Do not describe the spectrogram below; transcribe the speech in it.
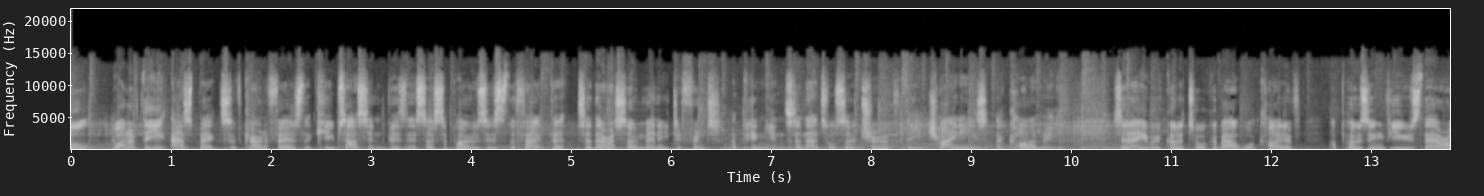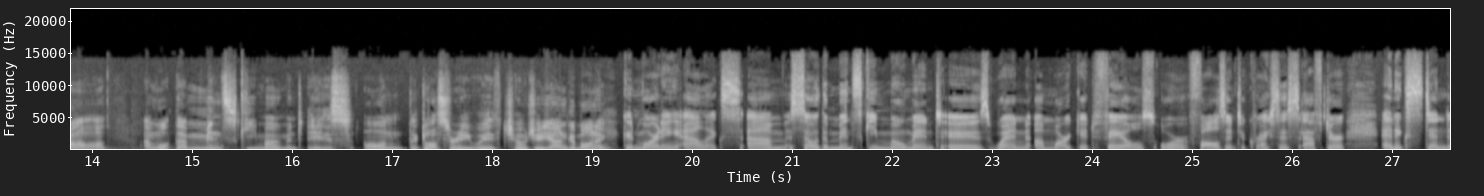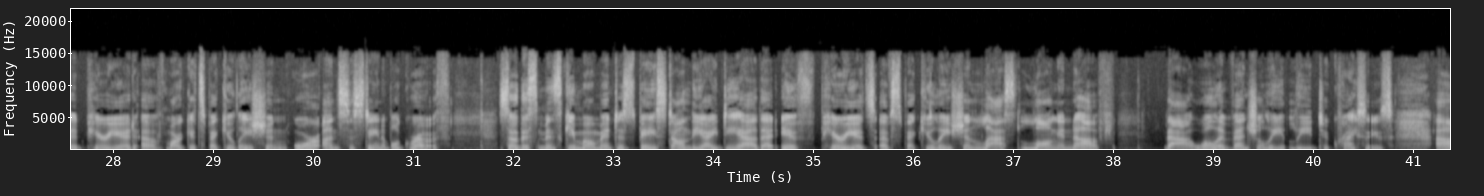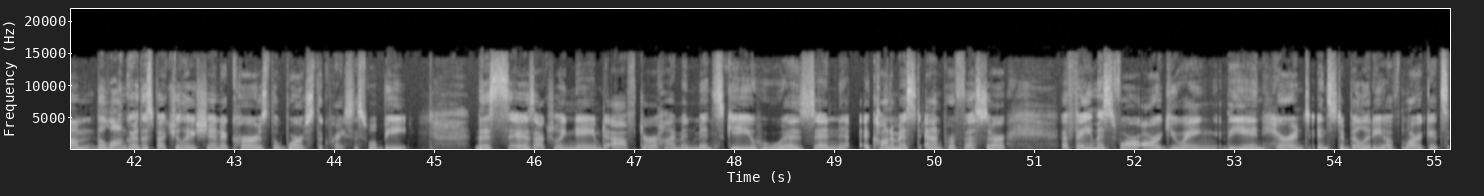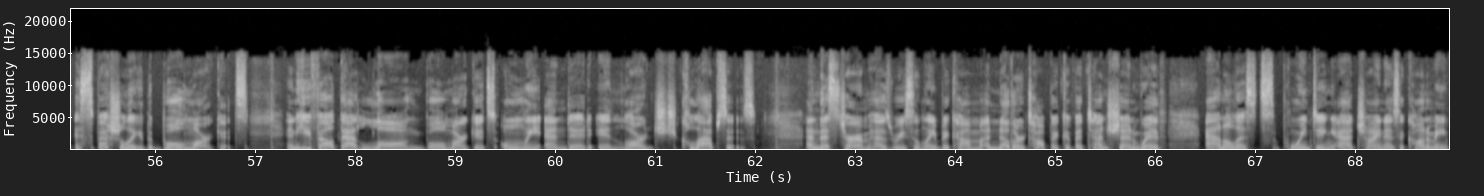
Well, one of the aspects of current affairs that keeps us in business, I suppose, is the fact that uh, there are so many different opinions, and that's also true of the Chinese economy. Today, we've got to talk about what kind of opposing views there are and what the Minsky moment is on the glossary with Cho Jooyeon. Good morning. Good morning, Alex. Um, so, the Minsky moment is when a market fails or falls into crisis after an extended period of market speculation or unsustainable growth. So, this Minsky moment is based on the idea that if periods of speculation last long enough, that will eventually lead to crises. Um, the longer the speculation occurs, the worse the crisis will be. This is actually named after Hyman Minsky, who was an economist and professor famous for arguing the inherent instability of markets, especially the bull markets. And he felt that long bull markets only ended in large collapses. And this term has recently become another topic of attention, with analysts pointing at China's economy.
